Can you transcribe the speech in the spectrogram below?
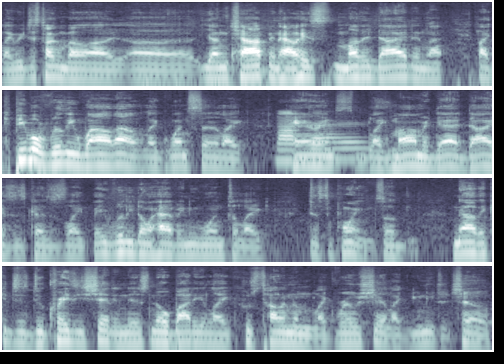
like we were just talking about uh, uh, Young Chop and how his mother died, and like like people really wild out like once their like Mom parents, dies. like mom or dad dies, is because like they really don't have anyone to like disappoint. So now they could just do crazy shit, and there's nobody like who's telling them like real shit, like you need to chill.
